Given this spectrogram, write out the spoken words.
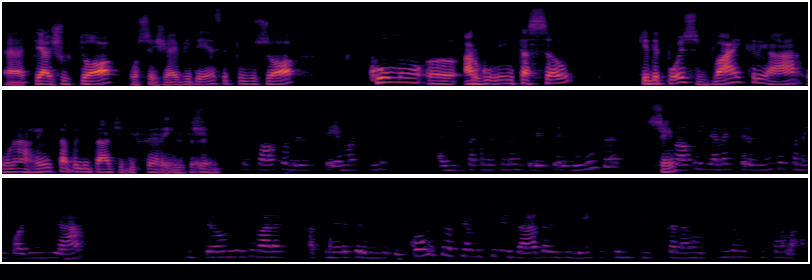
eh, te ajudou, ou seja, a evidência tu usou como eh, argumentação que depois vai criar uma rentabilidade diferente. Diferente. Pessoal, sobre o tema aqui, a gente está começando a receber perguntas. Sim? Pessoal, que tiver mais perguntas também pode enviar. Então, Josimara, a primeira pergunta aqui. Como está sendo utilizada a evidência científica na rotina hospitalar?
